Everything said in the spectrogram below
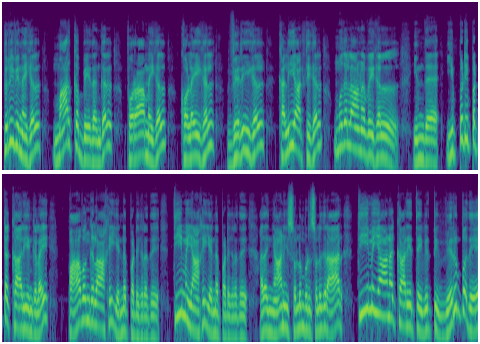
பிரிவினைகள் மார்க்க பேதங்கள் பொறாமைகள் கொலைகள் வெறிகள் களியாட்டுகள் முதலானவைகள். இந்த இப்படிப்பட்ட காரியங்களை பாவங்களாக எண்ணப்படுகிறது தீமையாக எண்ணப்படுகிறது. அதை ஞானி சொல்லும்போது சொல்லுகிறார் தீமையான காரியத்தை விட்டு வெறுப்பதே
